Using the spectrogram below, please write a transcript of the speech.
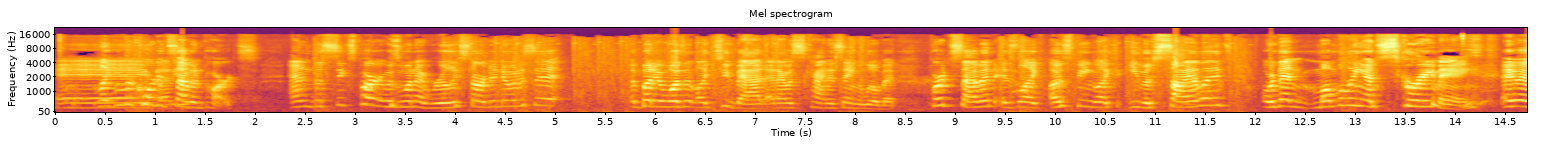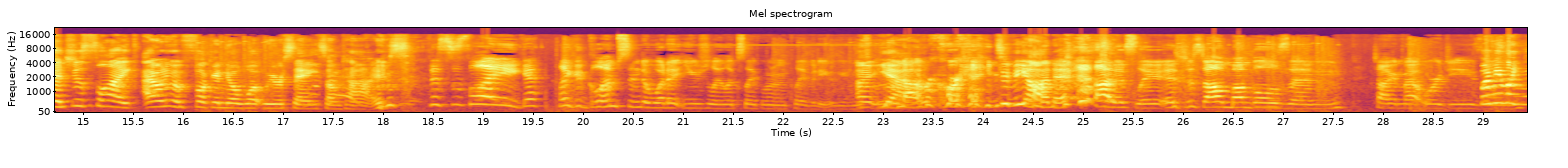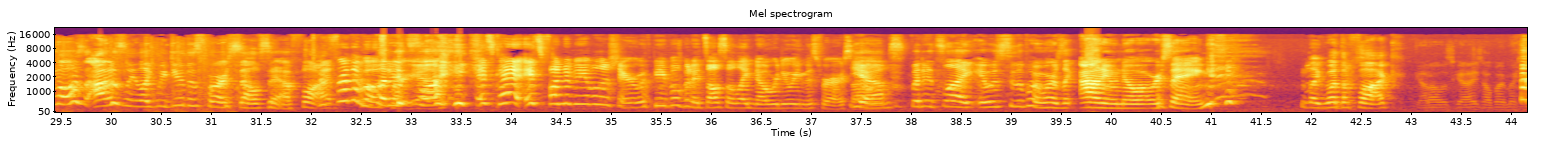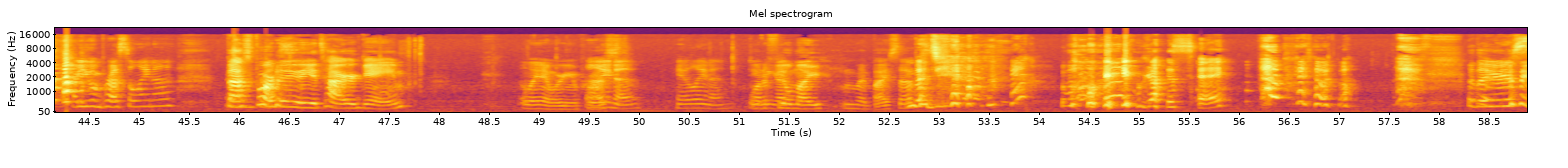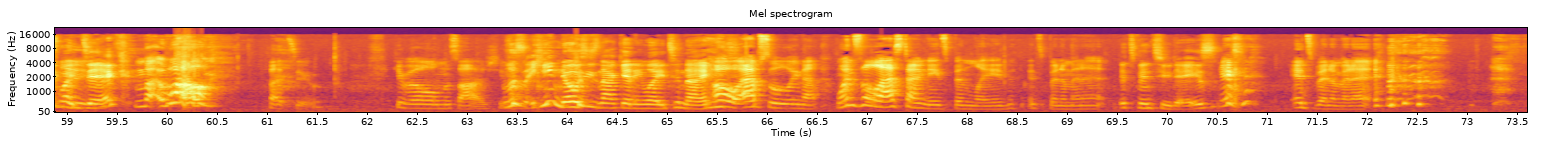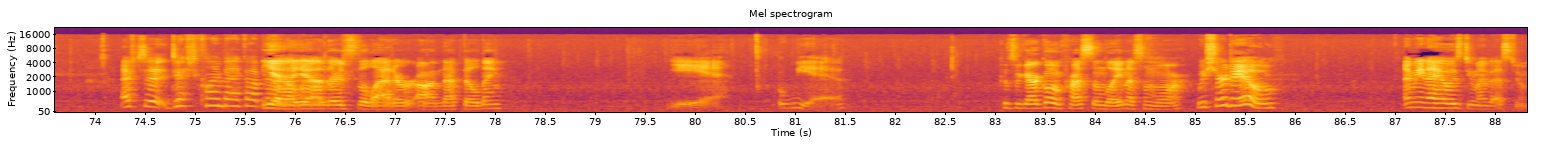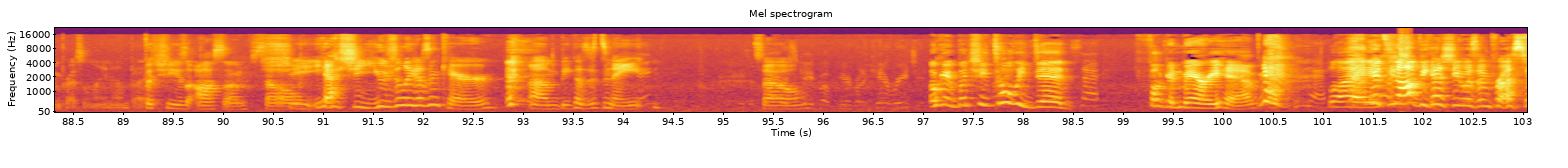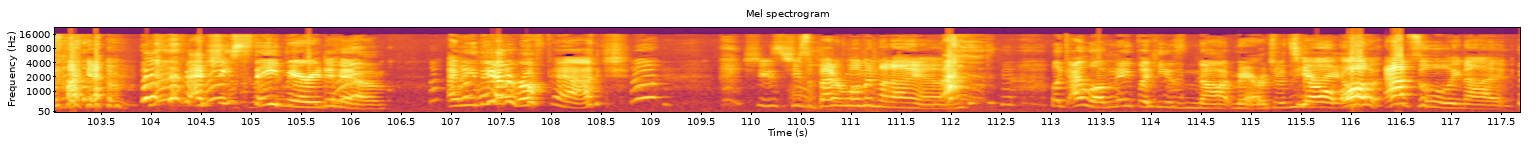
Hey. like we recorded buddy. seven parts. And the sixth part was when I really started to notice it. But it wasn't like too bad, and I was kind of saying a little bit. Part seven is like us being like either silent or then mumbling and screaming. And it's just like I don't even fucking know what we were saying sometimes. This is like like a glimpse into what it usually looks like when we play video games. Uh, yeah. not recording. to be honest. Honestly, it's just all mumbles and talking about orgies. But I mean, like most honestly, like we do this for ourselves to have fun. for the most but part, it's yeah. like- it's kind of it's fun to be able to share it with people, but it's also like, no, we're doing this for ourselves. Yeah, but it's like it was to the point where I was like, I don't even know what we're saying. like, what the fuck? Got all those guys all by myself. Are you impressed, Elena? Best part of the entire game. Elena, were you impressed? Elena. Hey, Elena. you Want to feel I'm- my my biceps? But yeah. what were you gonna say? I don't know. I thought you were gonna say my dick. My, well, that too. Give it a little massage. you know? Listen, he knows he's not getting laid tonight. Oh, absolutely not. When's the last time Nate's been laid? It's been a minute. it's been two days. it's been a minute. I have to. Do I have to climb back up? No, yeah, yeah. There's the ladder on that building. Yeah, Oh yeah. because we gotta go impress Elena some more. We sure do. I mean, I always do my best to impress Elena, but, But she's awesome. So she, yeah, she usually doesn't care, um, because it's Nate. So, Escape up here, but I can't reach it. okay, but she totally did fucking marry him. like it's not because she was impressed by him. and she stayed married to him. I mean, they had a rough patch. she's she's a better woman than I am. Like I love Nate, but he is not marriage material. No, oh, absolutely not.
